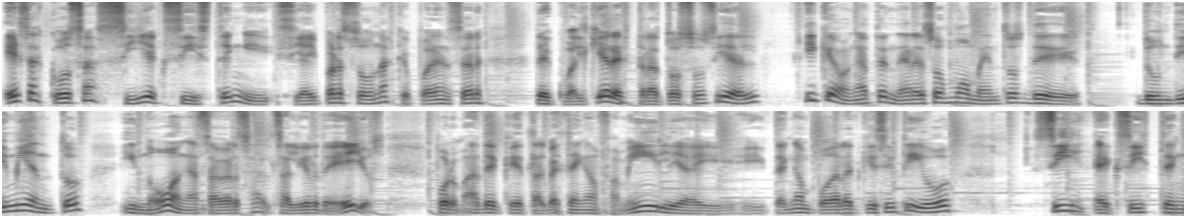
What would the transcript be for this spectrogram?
Esas cosas sí existen y sí hay personas que pueden ser de cualquier estado social y que van a tener esos momentos de, hundimiento y no van a saber salir de ellos. Por más de que tal vez tengan familia y, y tengan poder adquisitivo, sí existen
